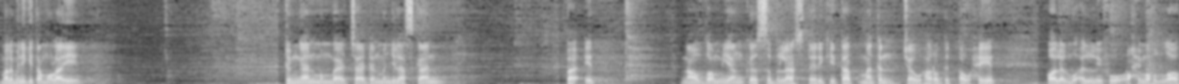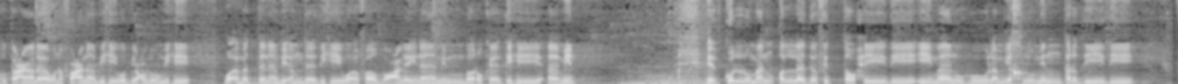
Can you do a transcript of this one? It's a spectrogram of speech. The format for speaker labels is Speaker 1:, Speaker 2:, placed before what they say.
Speaker 1: Malam ini kita mulai dengan membaca dan menjelaskan bait nazam yang ke-11 dari kitab Matan Jauharut Tauhid. Qala al-muallif rahimahullahu taala wa nafa'ana bihi wa bi'ulumihi wa amaddana bi amdadihi wa afadha alaina min barakatihi. Amin. إذ كل من قلد في التوحيد إيمانه لم يخل من ترديد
